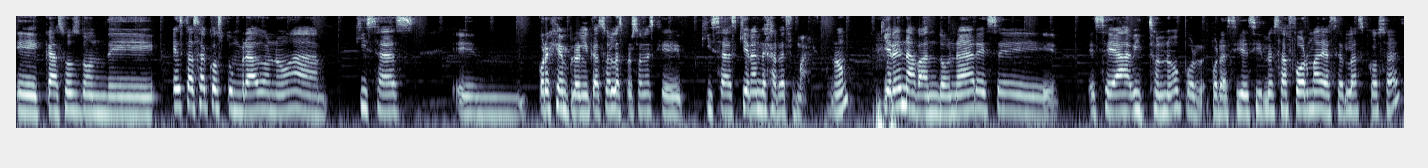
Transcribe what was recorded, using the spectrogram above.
eh, casos donde estás acostumbrado ¿no? a quizás, em, por ejemplo, en el caso de las personas que quizás quieran dejar de fumar, ¿no? Quieren abandonar ese, ese hábito, ¿no? Por, por, así decirlo, esa forma de hacer las cosas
